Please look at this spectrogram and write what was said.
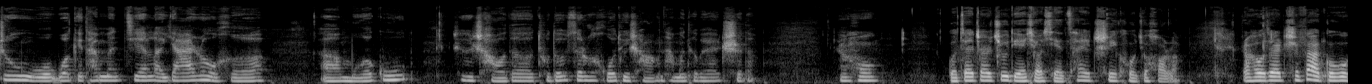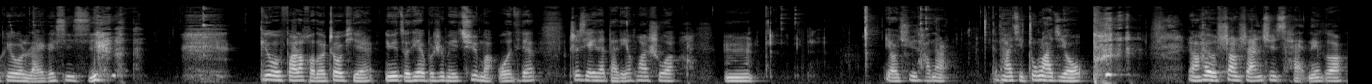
中午我给他们煎了鸭肉和呃蘑菇，这个炒的土豆丝和火腿肠，他们特别爱吃的。然后我在这儿就点小咸菜吃一口就好了。然后在这吃饭，姑姑给我来个信息，给我发了好多照片，因为昨天不是没去嘛，我昨天之前给他打电话说，嗯，要去他那儿跟他一起种辣椒。然后还有上山去采那个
